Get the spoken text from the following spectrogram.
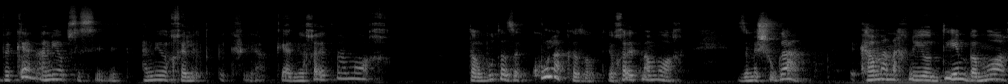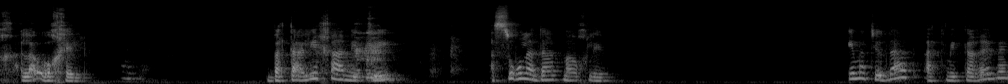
וכן, אני אובססיבית, אני אוכלת בכפייה, כי אני אוכלת מהמוח. התרבות הזו כולה כזאת, היא אוכלת מהמוח. זה משוגע. כמה אנחנו יודעים במוח על האוכל. בתהליך האמיתי, אסור לדעת מה אוכלים. אם את יודעת, את מתערבת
